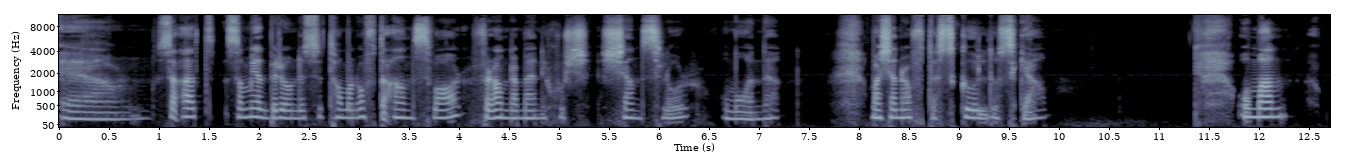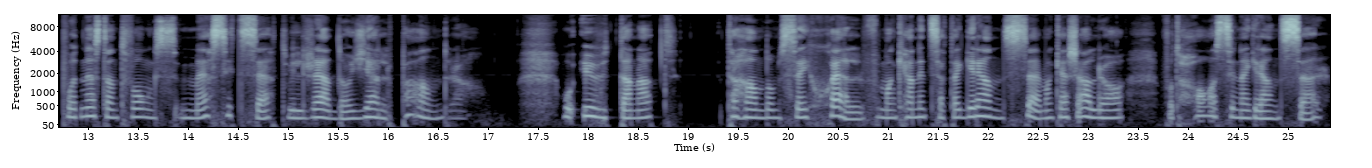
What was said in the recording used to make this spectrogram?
Ehm, så att som medberoende så tar man ofta ansvar för andra människors känslor och måenden. Man känner ofta skuld och skam. Och man på ett nästan tvångsmässigt sätt vill rädda och hjälpa andra. Och utan att ta hand om sig själv, för man kan inte sätta gränser. Man kanske aldrig har fått ha sina gränser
